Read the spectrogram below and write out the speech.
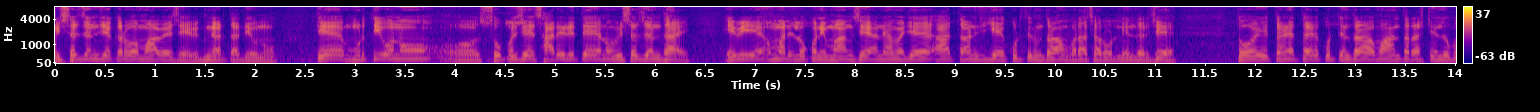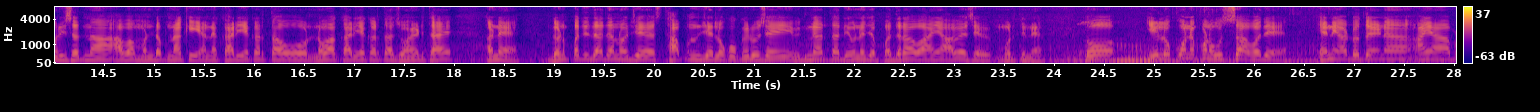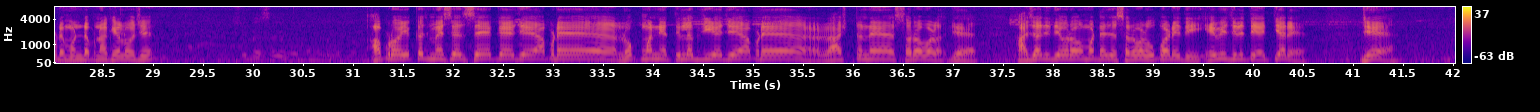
વિસર્જન જે કરવામાં આવે છે વિઘ્નહર્તા દેવનું તે મૂર્તિઓનું છે, સારી રીતે એનું વિસર્જન થાય એવી અમારી લોકોની માંગ છે અને અમે જે આ ત્રણ જગ્યાએ કૃત્રિમ તળાવ વરાછા રોડની અંદર છે, તો એ ત્રણે ત્રણ કૃત્રિમ તળાવમાં આંતરરાષ્ટ્રીય હિન્દુ પરિષદના આવા મંડપ નાખી અને કાર્યકર્તાઓ, નવા કાર્યકર્તા જોઈન્ટ થાય અને ગણપતિ દાદાનો જે સ્થાપન જે લોકો કર્યું છે એ વિઘ્નહર્તા દેવને જે પધરાવા અહીંયા આવે છે મૂર્તિને, તો એ લોકોને પણ ઉત્સાહ વધે. એની થઈને અહીંયા આપણે મંડપ નાખેલો છે. આપણો એક જ મેસેજ છે કે જે આપણે લોકમાન્ય તિલકજીએ જે આપણે રાષ્ટ્રને સરવળ જે આઝાદી દેવડાવવા માટે જે સરવળ ઉપાડી હતી, એવી જ રીતે અત્યારે જે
